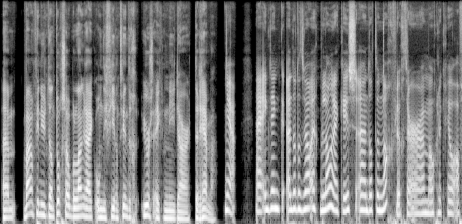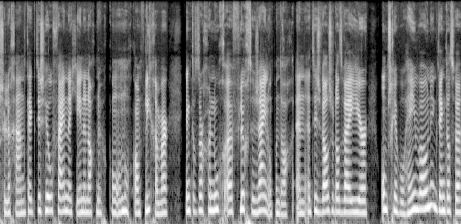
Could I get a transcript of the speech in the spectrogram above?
Um, waarom vinden jullie het dan toch zo belangrijk om die 24-uurs-economie daar te remmen? Ja, nou, ik denk uh, dat het wel echt belangrijk is uh, dat de nachtvluchten uh, mogelijk heel af zullen gaan. Kijk, het is heel fijn dat je in de nacht nog, nog kan vliegen, maar ik denk dat er genoeg vluchten zijn op een dag. En het is wel zo dat wij hier om Schiphol heen wonen. Ik denk dat, we,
